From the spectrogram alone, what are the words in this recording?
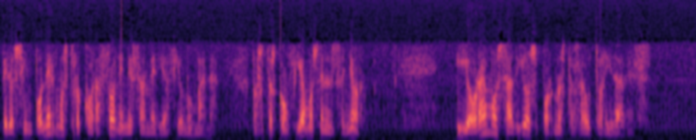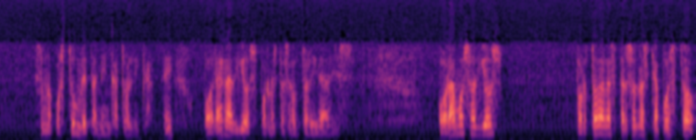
pero sin poner nuestro corazón en esa mediación humana. Nosotros confiamos en el Señor y oramos a Dios por nuestras autoridades. Es una costumbre también católica, ¿eh? orar a Dios por nuestras autoridades. Oramos a Dios por todas las personas que ha puesto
